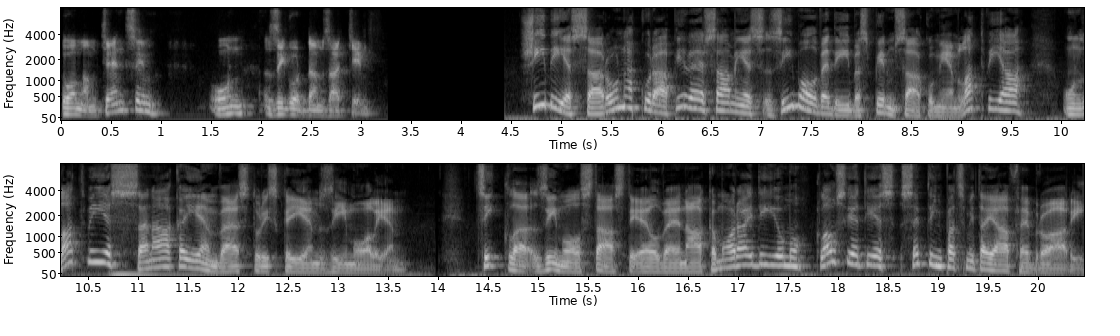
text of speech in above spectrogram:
Tomam Čencim un Zigurdam Zaķim. Šī bija saruna, kurā pievērsāmies zīmolvedības pirmsākumiem Latvijā un Latvijas senākajiem vēsturiskajiem zīmoliem. Cikla zīmola stāsti LV nākamo raidījumu klausieties 17. februārī.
